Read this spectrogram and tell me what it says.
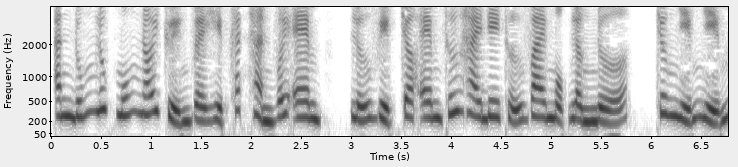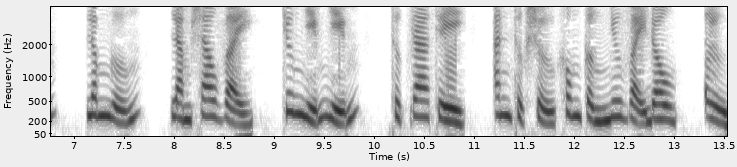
anh đúng lúc muốn nói chuyện về hiệp khách hành với em, lữ việc cho em thứ hai đi thử vai một lần nữa, Trương nhiễm nhiễm, Lâm Ngưỡng, làm sao vậy, Trương nhiễm nhiễm, thực ra thì, anh thực sự không cần như vậy đâu, ừ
